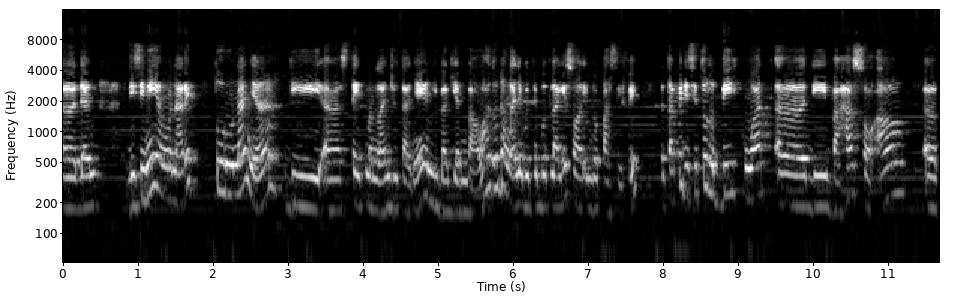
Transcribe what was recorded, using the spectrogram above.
uh, dan di sini yang menarik turunannya di uh, statement lanjutannya yang di bagian bawah itu udah nggak nyebut-nyebut lagi soal Indo-Pasifik, tetapi di situ lebih kuat uh, dibahas soal uh,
